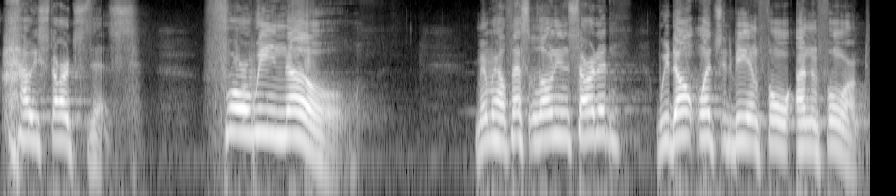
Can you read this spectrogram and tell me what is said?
how he starts this. For we know. Remember how Thessalonians started? We don't want you to be uninformed.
